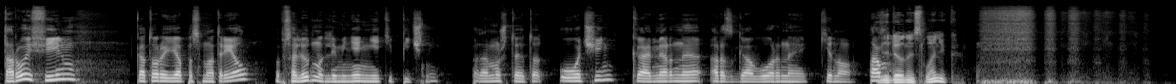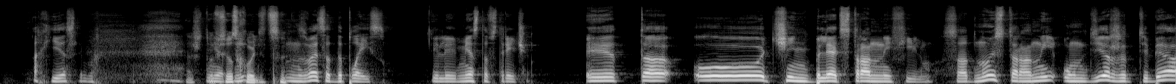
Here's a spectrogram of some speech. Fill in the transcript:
Второй фильм, который я посмотрел, абсолютно для меня нетипичный. Потому что это очень камерное разговорное кино. Там... Зеленый слоник? Ах, если бы. А что, Нет, все сходится? Называется The Place. Или Место встречи. Это очень, блядь, странный фильм. С одной стороны, он держит тебя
